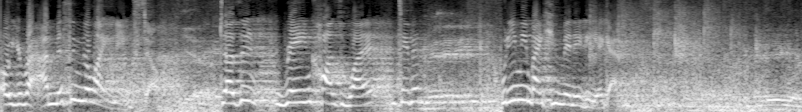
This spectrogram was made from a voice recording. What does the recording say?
Oh, you're right. I'm missing the lightning still. Yeah. Doesn't rain cause what, David? humidity? What do you mean by humidity again? Humidity where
